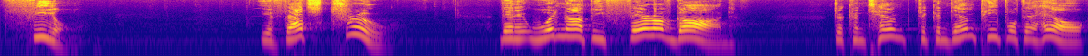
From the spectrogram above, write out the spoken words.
feel. If that's true, then it would not be fair of God to, condemn, to condemn people to hell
